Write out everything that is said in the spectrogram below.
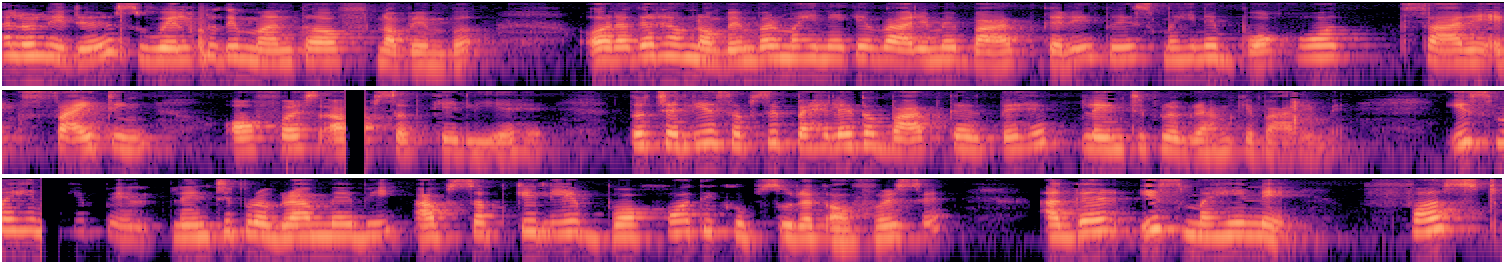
Hello leaders well to the month of November और अगर हम नवंबर महीने के बारे में बात करें तो इस महीने बहुत सारे एक्साइटिंग ऑफर्स आप सबके लिए है। तो चलिए सबसे पहले तो बात करते हैं प्लेंटी प्रोग्राम के बारे में। इस महीने के प्लेंटी प्रोग्राम में भी आप सबके लिए बहुत ही खूबसूरत ऑफर्स है। अगर इस महीने फ़र्स्ट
